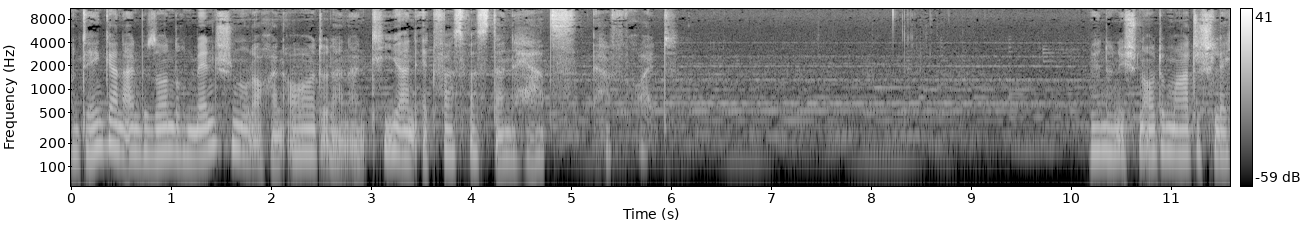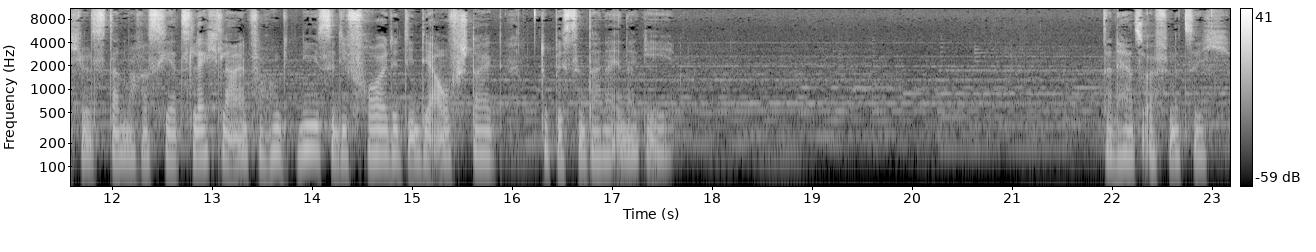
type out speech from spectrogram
Und denke an einen besonderen Menschen oder auch einen Ort oder an ein Tier, an etwas, was dein Herz erfreut. Wenn du nicht schon automatisch lächelst, dann mach es jetzt. Lächle einfach und genieße die Freude, die in dir aufsteigt. Du bist in deiner Energie. Dein Herz öffnet sich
